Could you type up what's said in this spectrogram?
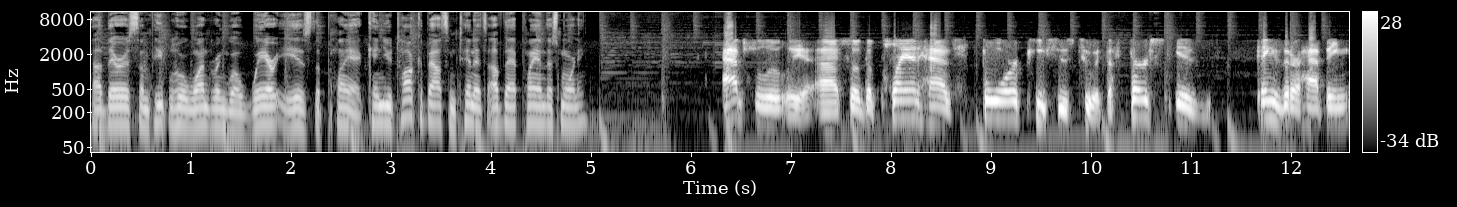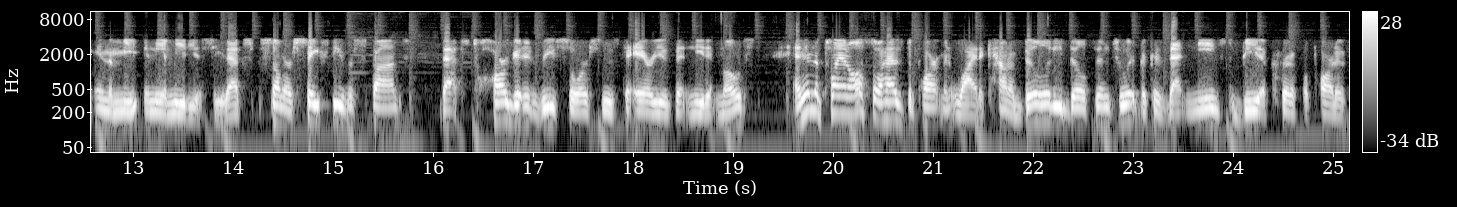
uh, there are some people who are wondering, well, where is the plan? Can you talk about some tenets of that plan this morning? Absolutely. Uh, so the plan has four pieces to it. The first is things that are happening in the in the immediacy. That's summer safety response. That's targeted resources to areas that need it most. And then the plan also has department wide accountability built into it because that needs to be a critical part of,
